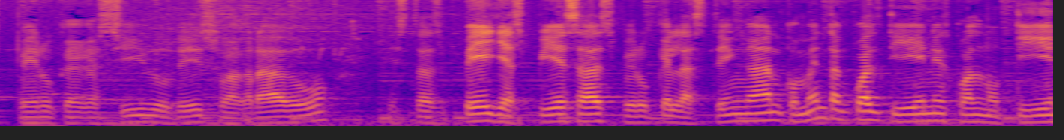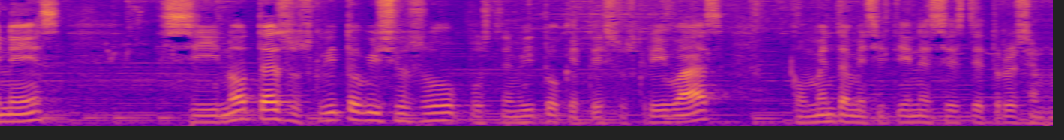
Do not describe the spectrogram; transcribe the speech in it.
espero que haya sido de su agrado estas bellas piezas espero que las tengan comentan cuál tienes cuál no tienes si no te has suscrito vicioso pues te invito a que te suscribas Coméntame si tienes este Treasure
